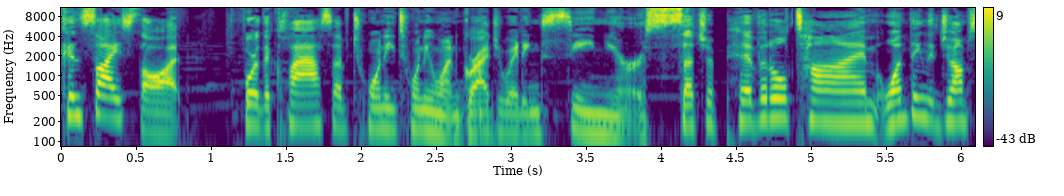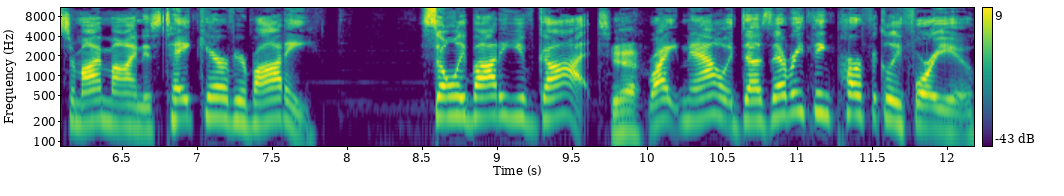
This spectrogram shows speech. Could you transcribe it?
concise thought for the class of 2021, graduating seniors. Such a pivotal time. One thing that jumps to my mind is take care of your body. It's the only body you've got. Yeah. Right now, it does everything perfectly for you.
